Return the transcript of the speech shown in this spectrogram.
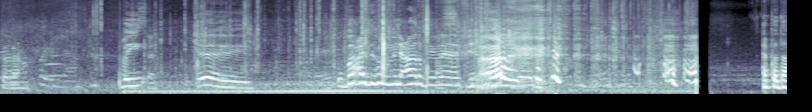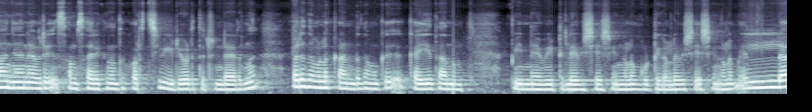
سلام وبعدهم العربي ما في അപ്പോൾ അതാ ഞാൻ അവർ സംസാരിക്കുന്നത് കുറച്ച് വീഡിയോ എടുത്തിട്ടുണ്ടായിരുന്നു. അവർ നമ്മൾ കണ്ട് നമുക്ക് കൈ തന്നു. പിന്നെ വീട്ടിലെ വിശേഷങ്ങളും കുട്ടികളുടെ വിശേഷങ്ങളും എല്ലാ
